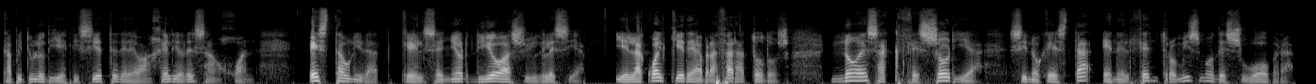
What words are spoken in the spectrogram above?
capítulo 17 del Evangelio de San Juan. Esta unidad que el Señor dio a su Iglesia y en la cual quiere abrazar a todos, no es accesoria, sino que está en el centro mismo de su obra.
